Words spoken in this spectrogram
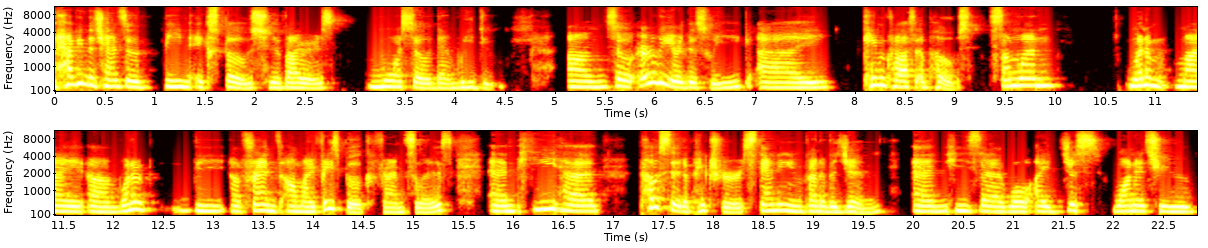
having the chance of being exposed to the virus more so than we do. Um, so earlier this week, I came across a post. Someone one of my um, one of the uh, friends on my Facebook friends list, and he had posted a picture standing in front of a gym, and he said, "Well, I just wanted to."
